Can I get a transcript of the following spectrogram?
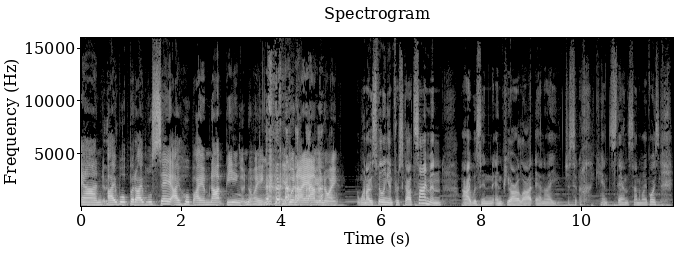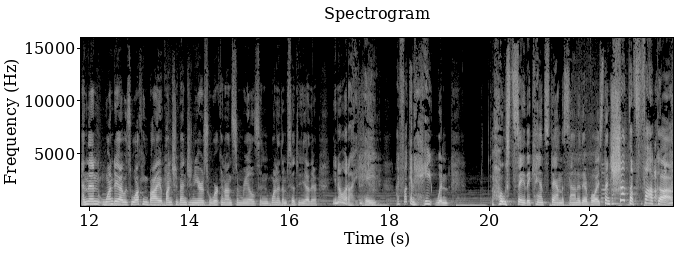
And I will, but I will say, I hope I am not being annoying when I am annoying. When I was filling in for Scott Simon, I was in NPR a lot, and I just said, "Ugh, I can't stand the sound of my voice. And then one day I was walking by a bunch of engineers were working on some reels, and one of them said to the other, You know what I hate? I fucking hate when hosts say they can't stand the sound of their voice. Then shut the fuck up.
